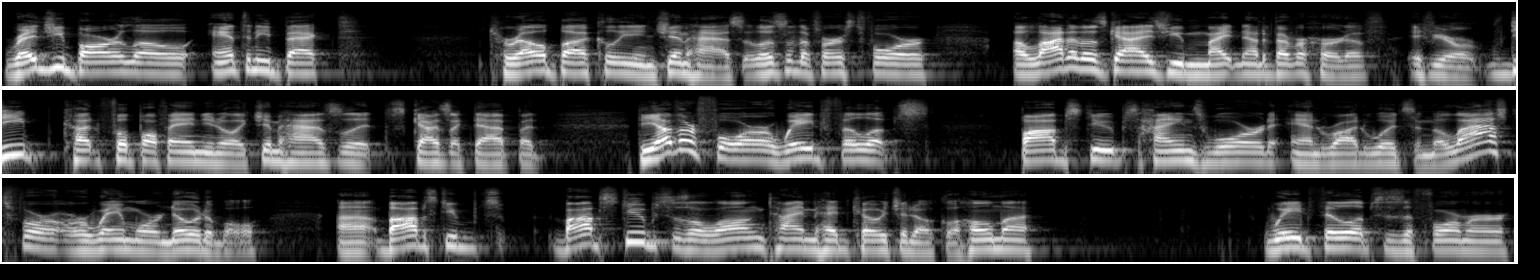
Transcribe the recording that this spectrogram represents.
Reggie Barlow, Anthony Becht, Terrell Buckley, and Jim Haslett. Those are the first four. A lot of those guys you might not have ever heard of. If you're a deep cut football fan, you know, like Jim Haslett, guys like that. But the other four are Wade Phillips, Bob Stoops, Hines Ward, and Rod Woodson. The last four are way more notable. Uh, Bob Stoops Bob Stoops was a longtime head coach at Oklahoma. Wade Phillips is a former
